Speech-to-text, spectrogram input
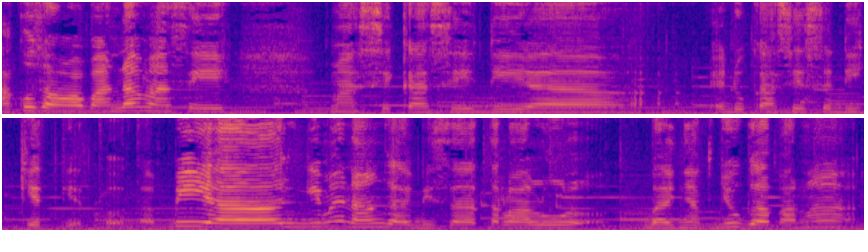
aku sama Panda masih masih kasih dia edukasi sedikit gitu. Tapi ya gimana nggak bisa terlalu banyak juga karena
